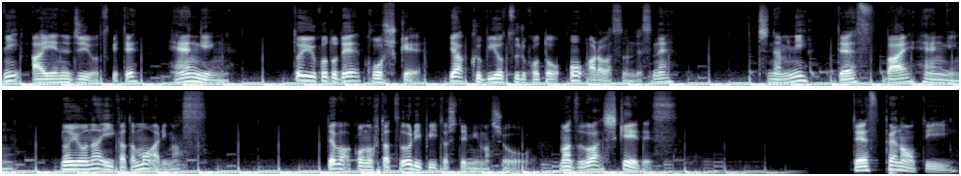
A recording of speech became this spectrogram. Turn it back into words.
に ing をつけて hanging ということで公主刑や首を吊ることを表すんですね。ちなみに death by hanging のような言い方もあります。ではこの2つをリピートしてみましょう。まずは死刑です。death penalty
